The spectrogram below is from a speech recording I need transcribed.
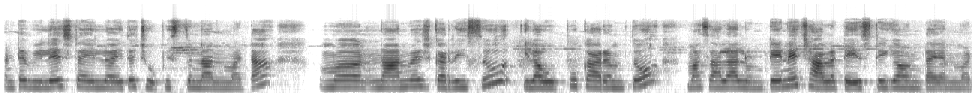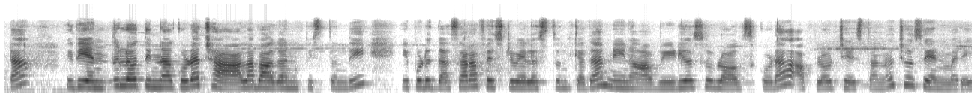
అంటే విలేజ్ స్టైల్లో అయితే చూపిస్తున్నాను అనమాట నాన్ వెజ్ కర్రీస్ ఇలా ఉప్పు కారంతో మసాలాలు ఉంటేనే చాలా టేస్టీగా ఉంటాయన్నమాట. ఇది ఎందులో తిన్నా కూడా చాలా బాగా అనిపిస్తుంది. ఇప్పుడు దసరా ఫెస్టివల్ వస్తుంది కదా నేను ఆ వీడియోస్ వ్లాగ్స్ కూడా అప్లోడ్ చేస్తాను. చూసేయండి మరి.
